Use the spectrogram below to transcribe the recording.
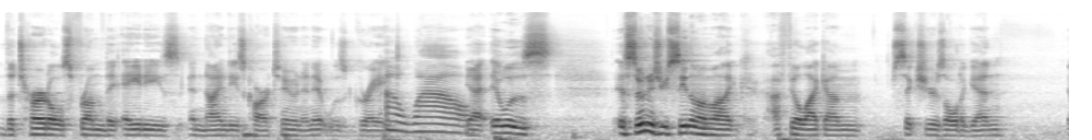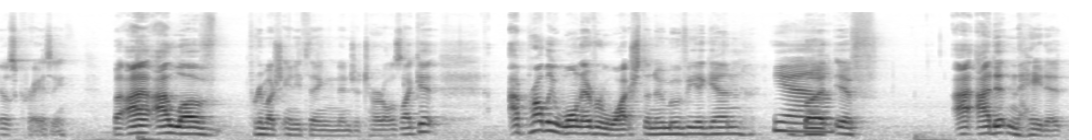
the turtles from the 80s and 90s cartoon and it was great. Oh wow. Yeah, it was. As soon as you see them, I'm like, I feel like I'm six years old again. It was crazy, but I I love pretty much anything Ninja Turtles. Like it, I probably won't ever watch the new movie again. Yeah. But if I I didn't hate it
